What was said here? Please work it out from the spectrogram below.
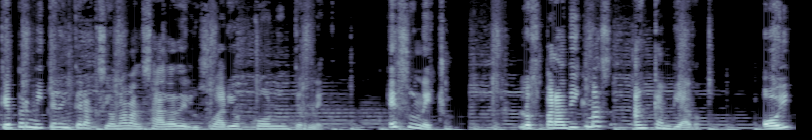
que permite la interacción avanzada del usuario con Internet. Es un hecho, los paradigmas han cambiado. Hoy,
